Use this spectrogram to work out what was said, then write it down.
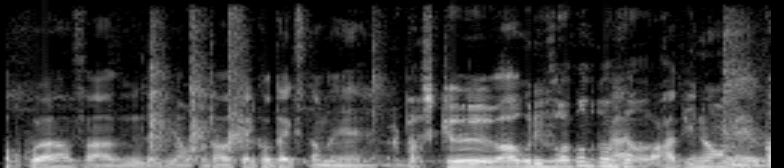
Pourquoi? Enfin, vous l'avez rencontré dans quel contexte? Non, mais Parce que. Ah, vous voulez que je vous comment Bah, rapidement, mais Ah,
